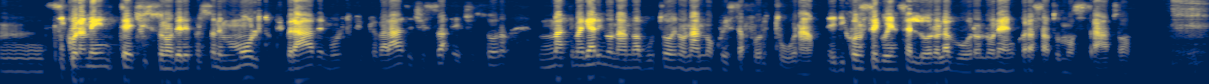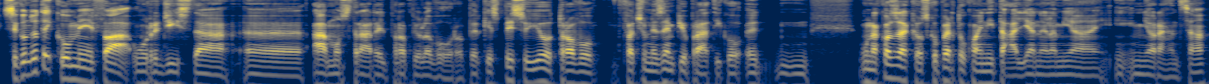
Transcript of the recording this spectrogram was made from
Mm, sicuramente ci sono delle persone molto più brave, molto più preparate, ci, so, ci sono, ma che magari non hanno avuto e non hanno questa fortuna e di conseguenza il loro lavoro non è ancora stato mostrato. Secondo te come fa un regista eh, a mostrare il proprio lavoro? Perché spesso io trovo, faccio un esempio pratico, eh, una cosa che ho scoperto qua in Italia, nella mia ignoranza,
